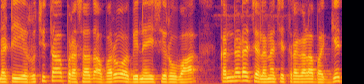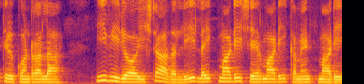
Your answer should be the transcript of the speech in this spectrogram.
ನಟಿ ರುಚಿತಾ ಪ್ರಸಾದ್ ಅವರು ಅಭಿನಯಿಸಿರುವ ಕನ್ನಡ ಚಲನಚಿತ್ರಗಳ ಬಗ್ಗೆ ತಿಳ್ಕೊಂಡ್ರಲ್ಲ. ಈ ವಿಡಿಯೋ ಇಷ್ಟ ಆದಲ್ಲಿ ಲೈಕ್ ಮಾಡಿ, ಶೇರ್ ಮಾಡಿ, ಕಮೆಂಟ್ ಮಾಡಿ.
